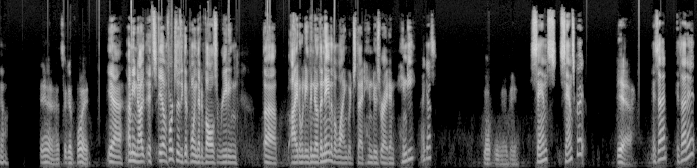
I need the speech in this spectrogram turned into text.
yeah, yeah, that's a good point. yeah, I mean, it's unfortunately it's a good point that involves reading. Uh, I don't even know the name of the language that Hindus write in. Hindi, I guess. Maybe. Sans Sanskrit Yeah, is that is that it?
